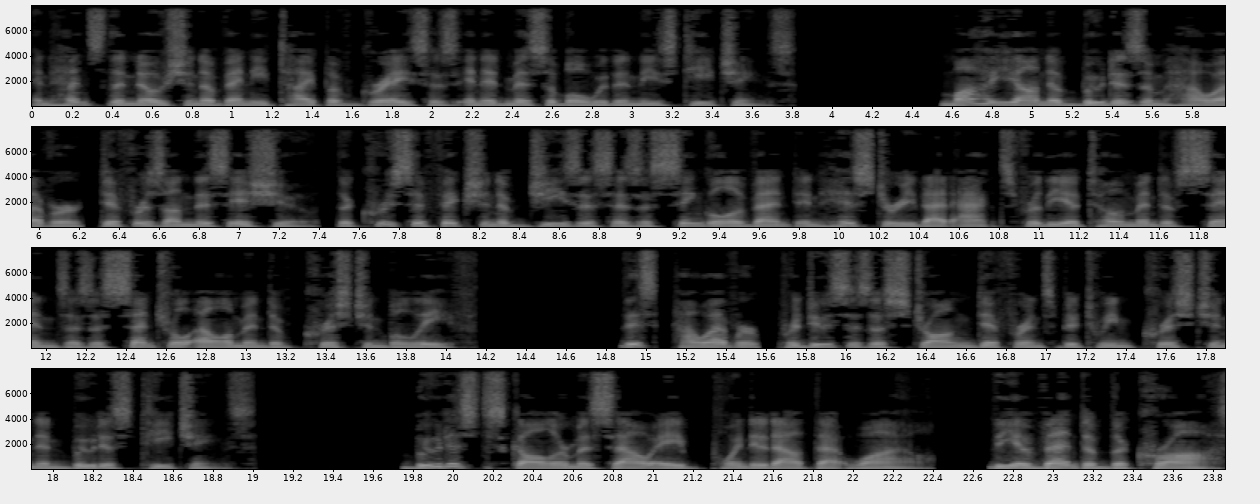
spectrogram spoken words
and hence the notion of any type of grace is inadmissible within these teachings. Mahayana Buddhism however, differs on this issue, the crucifixion of Jesus as a single event in history that acts for the atonement of sins is a central element of Christian belief. This, however, produces a strong difference between Christian and Buddhist teachings. Buddhist scholar Masao Abe pointed out that while the event of the cross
